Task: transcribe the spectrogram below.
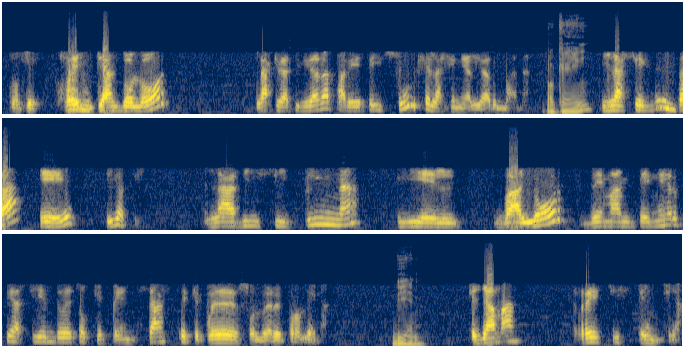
Entonces, frente al dolor, la creatividad aparece y surge la genialidad humana. Okay. Y la segunda es, fíjate, la disciplina y el valor de mantenerte haciendo eso que pensaste que puede resolver el problema. Bien. Se llama resistencia.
